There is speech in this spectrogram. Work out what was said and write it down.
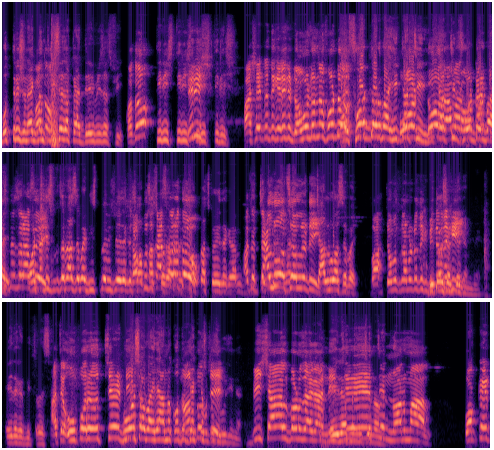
বত্রিশ না একদম কত? তিরিশ হাজার টাকা ডেলিভারি চার্জ ফ্রি কত? তিরিশ তিরিশ 30? তিরিশ তিরিশ। পাশে একটা দেখে রেখে ডবল ডোর না ফোর ডোর ফোর ডোর ভাই চিল আবার ফোর ডোর ভাই। dispenser আছে। ভাই ডিসপ্লে দেখে সব কাজ করে তো? কাজ করে দেখেন আচ্ছা চালু আছে অলরেডি চালু আছে ভাই। বাহ চমৎকার আমরা দেখি ভিতরে দেখি এই দেখেন ভিতরে আছে। আচ্ছা উপরে হচ্ছে কুয়াশা ভাই আমরা কত দেখতে পাচ্ছি বুঝি না। বিশাল বড় জায়গা নিচে হচ্ছে নরমাল পকেট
